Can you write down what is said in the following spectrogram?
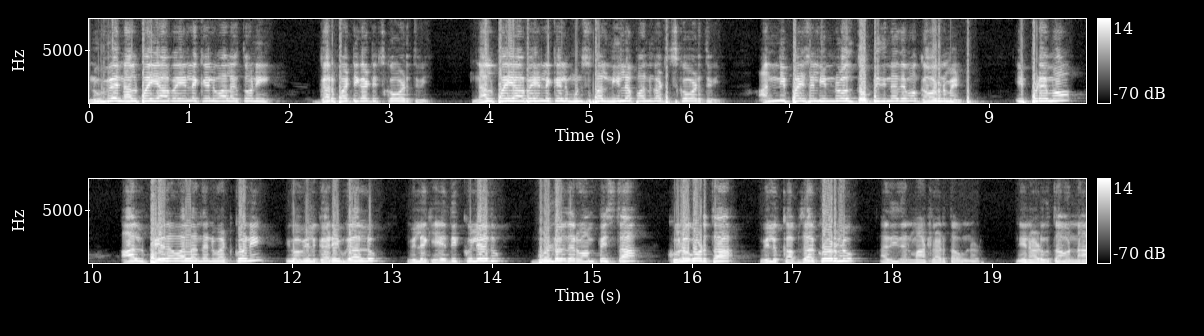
నువ్వే నలభై యాభై ఏళ్ళకెళ్ళి వాళ్ళతోని గర్పట్టి కట్టించుకోబడుతుంది నలభై యాభై ఏళ్ళకెళ్ళి మున్సిపల్ నీళ్ళ పన్ను కట్టించుకోబడుతుంది. అన్ని పైసలు ఇన్ని రోజులు దొబ్బి తిన్నదేమో గవర్నమెంట్. ఇప్పుడేమో వాళ్ళు పేదవాళ్ళందరినీ పట్టుకొని ఇగో వీళ్ళు గరీబ్ గాళ్ళు వీళ్ళకి ఏ దిక్కు లేదు బుల్డోజర్ పంపిస్తా కూలగొడతా వీళ్ళు కబ్జాకోర్లు అది ఇదని మాట్లాడుతూ ఉన్నాడు. నేను అడుగుతా ఉన్నా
